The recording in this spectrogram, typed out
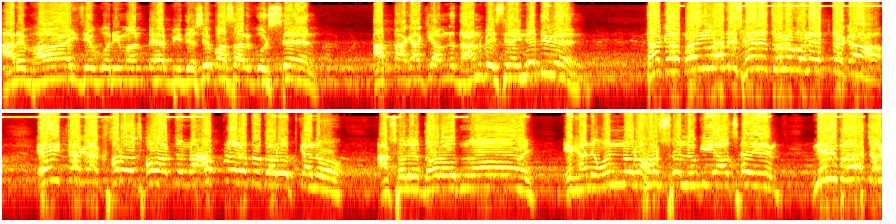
আরে ভাই, যে পরিমাণ টেহা বিদেশে পাচার করছেন, আর টাকা কি আপনি ধান বেশি এনে দিবেন? টাকা বাংলাদেশের জনগণের টাকা। এই টাকা খরচ হওয়ার জন্য আপনারা তো দরদ কেন? আসলে দরদ নয় এখানে অন্য রহস্য লুকিয়ে আছে। নির্বাচন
